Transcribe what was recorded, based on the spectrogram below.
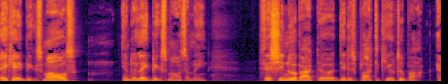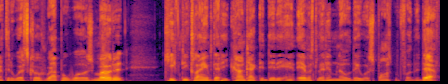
A.K. Biggie Smalls, in the late Biggie Smalls, I mean, says she knew about uh, his plot to kill Tupac. After the West Coast rapper was murdered, D claims that he contacted Diddy and Evans let him know they were responsible for the death.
